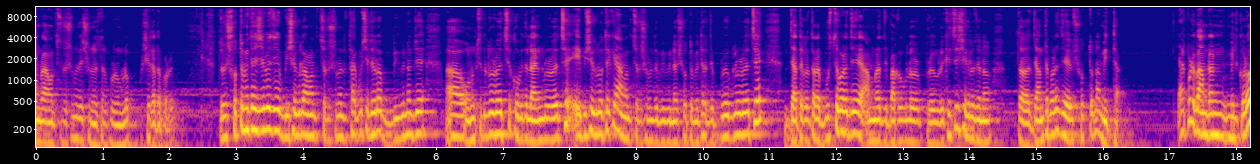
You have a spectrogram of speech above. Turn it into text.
আমরা আমাদের ছোটো সময়দের শূন্যস্থান পূরণগুলো শেখাতে পারি। তো সত্যমিতা হিসেবে যে বিষয়গুলো আমাদের ছোটো সময়তে থাকবে সেটি হলো বিভিন্ন যে অনুচ্ছেদগুলো রয়েছে কবিতা লাইনগুলো রয়েছে এই বিষয়গুলো থেকে আমাদের ছোটো সময়তে বিভিন্ন সত্যমিতার যে প্রয়োগগুলো রয়েছে যাতে করে তারা বুঝতে পারে যে আমরা যে বাক্যগুলোর প্রয়োগ রেখেছি সেগুলো যেন তারা জানতে পারে যে সত্য না মিথ্যা। এরপরে বামডান মিল করো।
